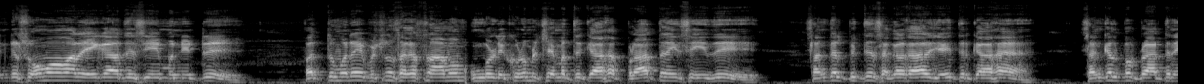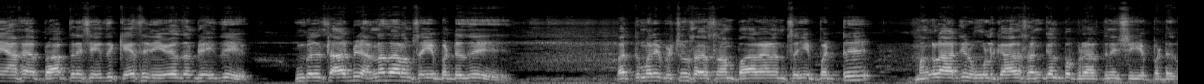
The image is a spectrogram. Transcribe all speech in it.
இன்று சோமவார ஏகாதசியை முன்னிட்டு பத்து முறை விஷ்ணு சகஸ்ரநாமம் உங்களுடைய குடும்ப சேமத்துக்காக பிரார்த்தனை செய்து சங்கல்பித்து சகலகார ஜெயத்திற்காக சங்கல்ப பிரார்த்தனையாக பிரார்த்தனை செய்து கேசரி நிவேதனம் செய்து உங்கள் சார்பில் அன்னதானம் செய்யப்பட்டது. பத்து முறை விஷ்ணு சகஸ்ரநாமம் பாராயணம் செய்யப்பட்டு மங்களாத்தில் உங்களுக்காக சங்கல்ப பிரார்த்தனை செய்யப்பட்டது.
